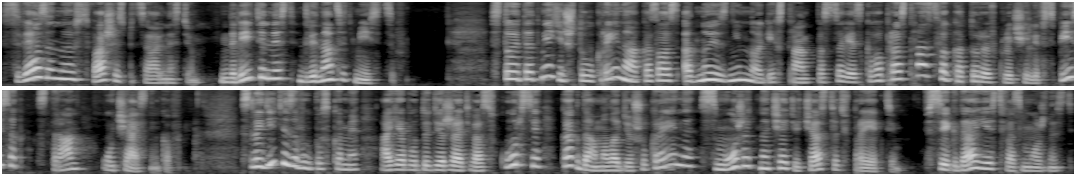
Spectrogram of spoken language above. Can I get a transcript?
связанную с вашей специальностью, длительность 12 месяцев. Стоит отметить, что Украина оказалась одной из немногих стран постсоветского пространства, которые включили в список стран-участников. Следите за выпусками, а я буду держать вас в курсе, когда молодежь Украины сможет начать участвовать в проекте. Всегда есть возможность.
